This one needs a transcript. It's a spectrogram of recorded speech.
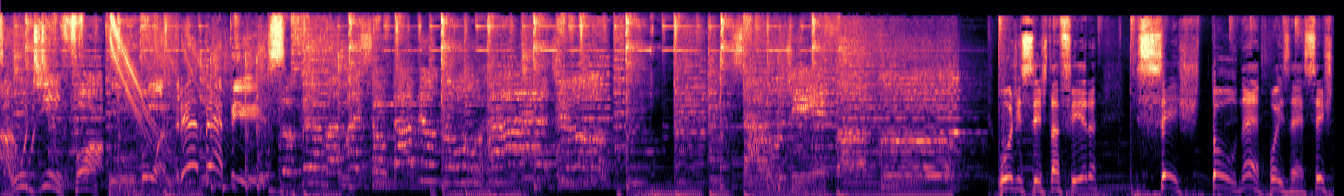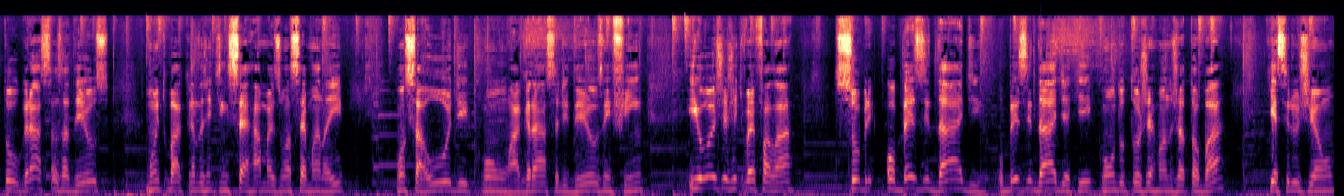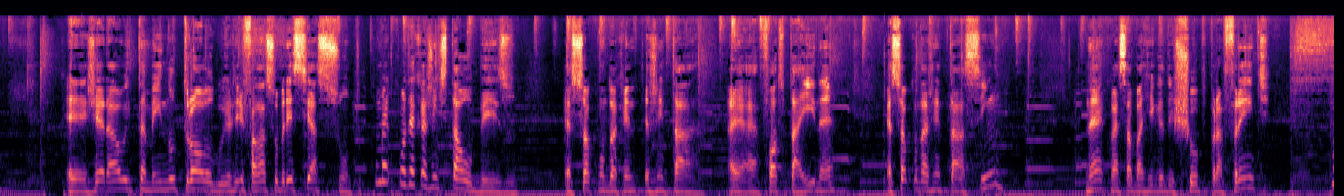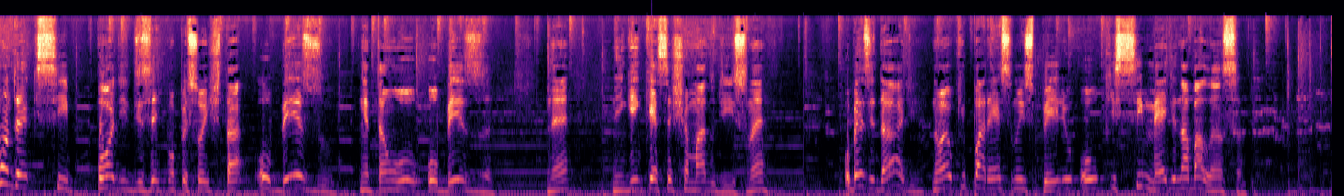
Saúde em Foco, com André Pepe. Programa mais saudável do rádio. Saúde em Foco. Hoje, sexta-feira, sextou, né? Pois é, sextou, graças a Deus. Muito bacana a gente encerrar mais uma semana aí com saúde, com a graça de Deus, enfim. E hoje a gente vai falar sobre obesidade, obesidade aqui com o Dr. Germano Jatobá, que é cirurgião é, geral e também nutrólogo. E a gente falar sobre esse assunto. Como é, quando é que a gente está obeso? É só quando a gente, a gente tá. É, a foto tá aí, né? É só quando a gente tá assim, né? Com essa barriga de chope para frente. Quando é que se pode dizer que uma pessoa está obeso, então ou obesa, né? Ninguém quer ser chamado disso, né? Obesidade não é o que parece no espelho ou o que se mede na balança.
